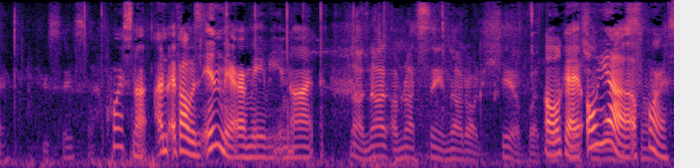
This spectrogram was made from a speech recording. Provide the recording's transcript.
If you say so. Of course not. If I was in there, maybe not. No, not. I'm not saying not out here, but. Oh, okay. Oh, yeah, of course.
